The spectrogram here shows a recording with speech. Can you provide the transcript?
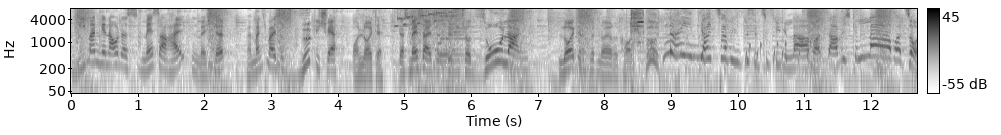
wie man genau das Messer halten möchte. Weil manchmal ist es wirklich schwer. Oh, Leute, das Messer ist inzwischen schon so lang. Leute, das wird ein neuer Rekord. Oh, nein, jetzt habe ich ein bisschen zu viel gelabert. Da habe ich gelabert. So,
